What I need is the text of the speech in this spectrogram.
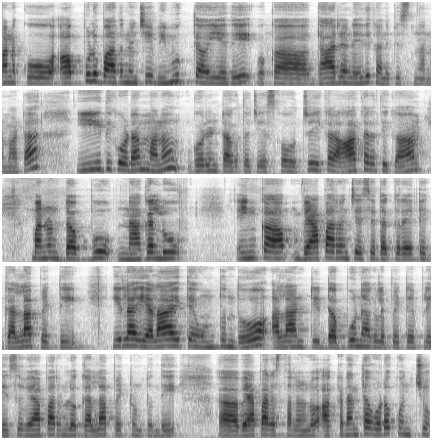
మనకు అప్పుల బాధ నుంచి విముక్తి అయ్యేది ఒక దారి అనేది కనిపిస్తుంది అనమాట ఇది కూడా మనం గోరింటాకుతో చేసుకోవచ్చు. ఇక్కడ ఆఖరితిగా మనం డబ్బు నగలు ఇంకా వ్యాపారం చేసే దగ్గర అయితే గల్లా పెట్టి ఇలా ఎలా అయితే ఉంటుందో అలాంటి డబ్బు నగలు పెట్టే ప్లేస్ వ్యాపారంలో గల్లా పెట్టి ఉంటుంది వ్యాపార స్థలంలో. అక్కడంతా కూడా కొంచెం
